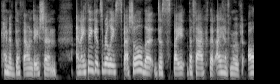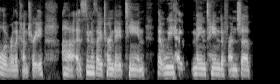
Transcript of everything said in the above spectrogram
kind of the foundation. And I think it's really special that despite the fact that I have moved all over the country uh, as soon as I turned 18, that we have maintained a friendship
